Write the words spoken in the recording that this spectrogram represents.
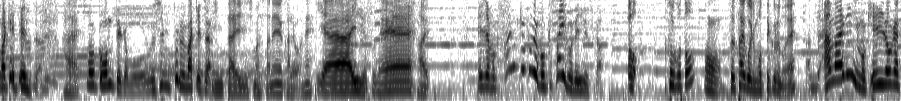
負けてんじゃん。はい。スポコンっていうかもうシンプル負けじゃん。引退しましたね、彼はね。いやー、いいですね。はい。え、じゃあ僕3曲目僕最後でいいですか？あ、そういうこと？うん。それ最後に持ってくるのね？ああまりにも毛色が違う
